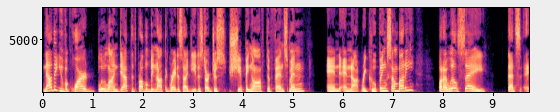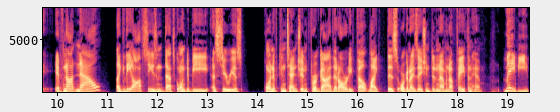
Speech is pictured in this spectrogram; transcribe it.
now that you've acquired blue line depth, it's probably not the greatest idea to start just shipping off defensemen and and not recouping somebody. But I will say that's if not now, like the offseason, that's going to be a serious point of contention for a guy that already felt like this organization didn't have enough faith in him. Maybe.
